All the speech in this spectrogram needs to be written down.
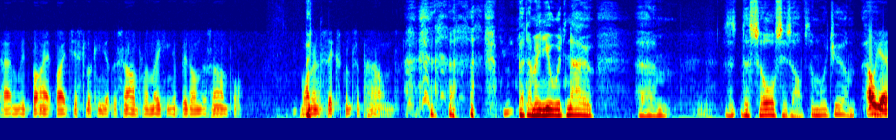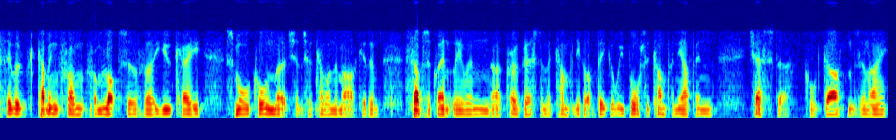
and we'd buy it by just looking at the sample and making a bid on the sample. One and sixpence a pound. but I mean, you would know um, the, the, sources of them, would you? Um, oh yes, they were coming from from lots of uh, UK small corn merchants who come on the market. And subsequently, when I progressed and the company got bigger, we bought a company up in Chester called Gartons, and I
